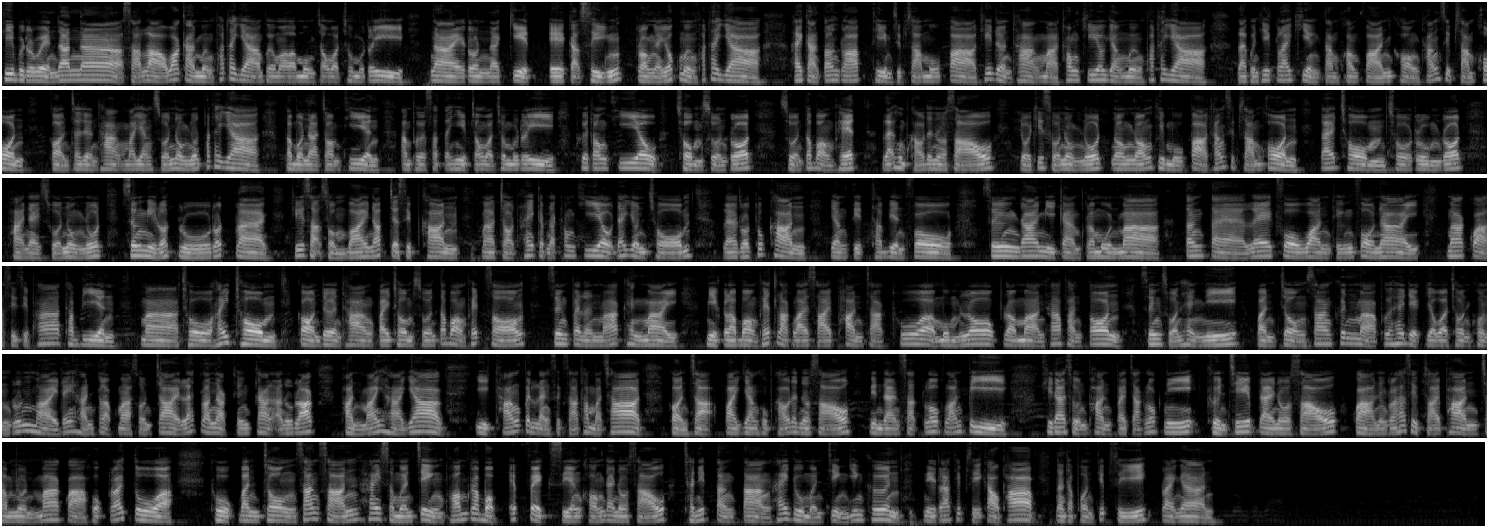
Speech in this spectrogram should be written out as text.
ที่บริเวณด้านหน้าศาลาว่าการเมืองพัทยาอำเภอมาลามุงจังหวัดชลบุรี นายรณกิจ เอกสิงห์รองนายกเมืองพัทยา ให้การต้อนรับทีม 13 หมูป่าที่เดินทางมาท่องเที่ยวยังเมืองพัทยา และพื้นที่ใกล้เคียงตามความฝันของทั้ง 13 คน ก่อนจะเดินทางมายังสวนนงนุชพัทยาตำบลนาจอมเทียนอำเภอสัตหีบจังหวัดชลบุรี เพื่อท่องเที่ยว ชมสวนรถ สวนตะบองเพชร และหุบเขาไดโนเสาร์โดยที่สวนนงนุชน้องๆทีมหมูป่าทั้ง 13 คน ได้ชม โชว์รูมรถภายในสวนนงนุษซึ่งมีรถหรูรถแปลกที่สะสมไว้นับ 70 คัน มาจอดให้กับนักท่องเที่ยวได้ยนโฉม และรถทุกคันยังติดทะเบียนโฟร์ซึ่งได้มีการประมูลมา ตั้งแต่เลข 41 ถึง 49 มากกว่า 45 ทะเบียน มาโชว์ให้ชม ก่อนเดินทางไปชมสวนตะบองเพชร 2 ซึ่งเป็นแลนด์มาร์คแห่งใหม่ มีกระบองเพชรหลากหลายสายพันธุ์จากทั่วมุมโลกประมาณ 5,000 ต้น ซึ่งสวนแห่งนี้บรรจงสร้างขึ้นมาเพื่อให้เด็กเยาวชนคนรุ่นใหม่ได้หันกลับมาสนใจ และตระหนักถึงการอนุรักษ์พันธุ์ไม้หายาก อีกทั้งเป็นแหล่งศึกษาธรรมชาติ ก่อนจะไปยังหุบเขาไดโนเสาร์ดินแดนสัตว์โลกล้านปี ที่ได้สูญพันธุ์ไปจากโลกนี้คืนชีพไดโนเสาร์กว่า 150 สายพันธุ์จำนวนมากกว่า 600 ตัว ถูกบรรจงสร้างสรรค์ให้เสมือนจริงพร้อมระบบเอฟเฟกต์เสียงของไดโนเสาร์ชนิดต่างๆ ให้ดูเหมือนจริงยิ่งขึ้นนิราทิพสีข่าวภาพ นันทพลทิพสีรายงาน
